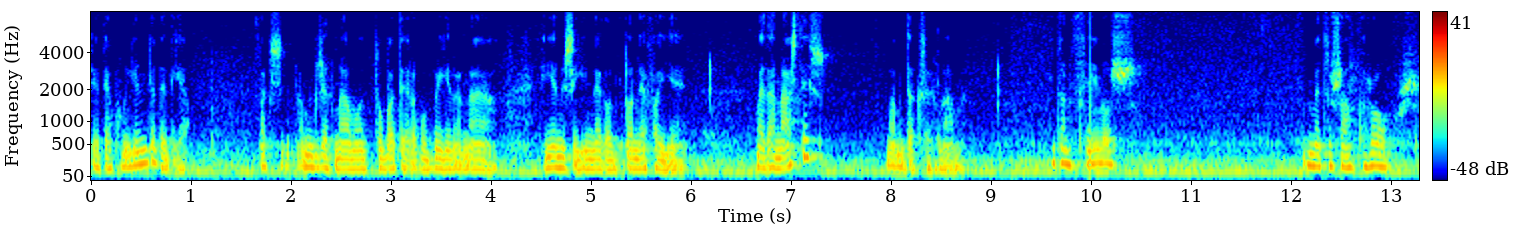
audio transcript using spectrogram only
Γιατί έχουν γίνει και τέτοια. Εντάξει, να μην ξεχνάμε ότι τον πατέρα που πήγαινε να γεννήσει η γυναίκα του τον έφαγε μετανάστης, να μην τα ξεχνάμε. Ήταν φίλος με τους ανθρώπους.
